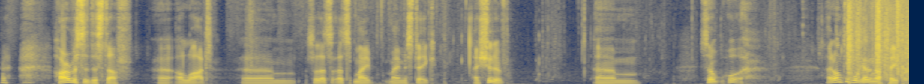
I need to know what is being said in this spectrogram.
harvested this stuff uh, a lot. Um, so that's that's my my mistake. I should have. Um, so well, I don't think we'll get enough paper.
